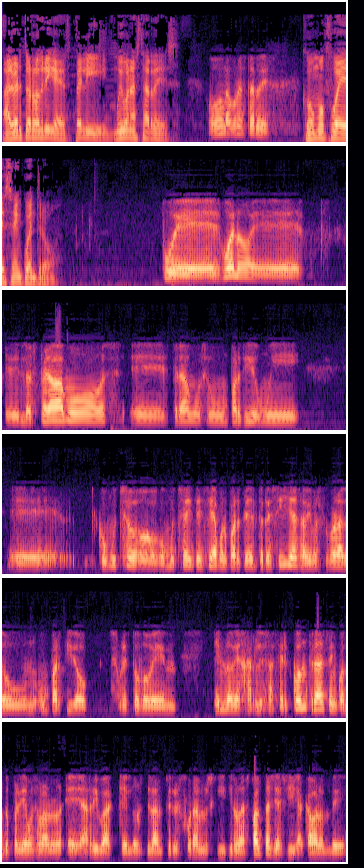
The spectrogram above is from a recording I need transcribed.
Alberto Rodríguez, Peli, muy buenas tardes. Hola, buenas tardes. ¿Cómo fue ese encuentro? Pues bueno, eh, eh, lo esperábamos, eh, esperábamos un partido muy eh, con mucho con mucha intensidad por parte del Torresillas. Habíamos preparado un, un partido sobre todo en, en no dejarles hacer contras, en cuanto perdíamos eh, arriba que los delanteros fueran los que hicieron las faltas y así acabaron de,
